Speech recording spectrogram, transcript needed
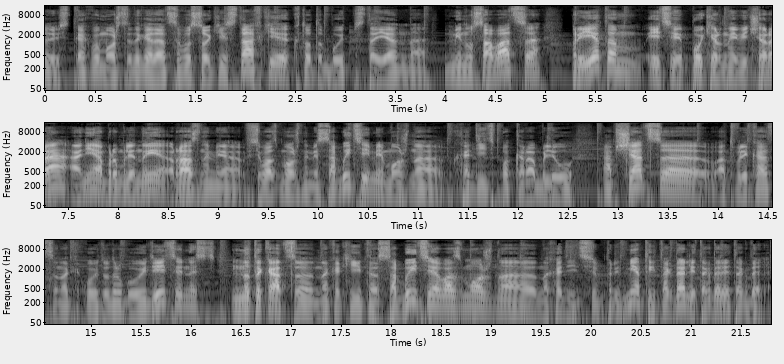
То есть, как вы можете догадаться, высокие ставки, кто-то будет постоянно минусоваться, при этом эти покерные вечера, они обрамлены разными всевозможными событиями. Можно ходить по кораблю, общаться, отвлекаться на какую-то другую деятельность, натыкаться на какие-то события, возможно, находить предметы и так далее, и так далее, и так далее.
